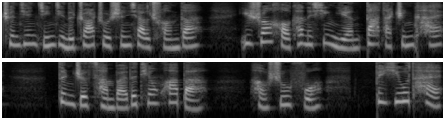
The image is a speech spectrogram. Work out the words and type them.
春天紧紧地抓住身下的床单，一双好看的杏眼大大睁开，瞪着惨白的天花板，好舒服，被犹太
